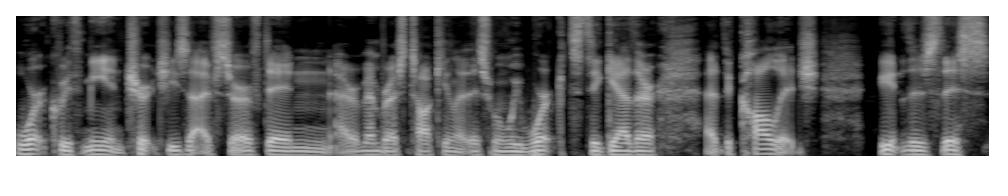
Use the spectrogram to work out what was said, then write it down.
work with me in churches that I've served in. I remember us talking like this when we worked together at the college. You know, there's this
